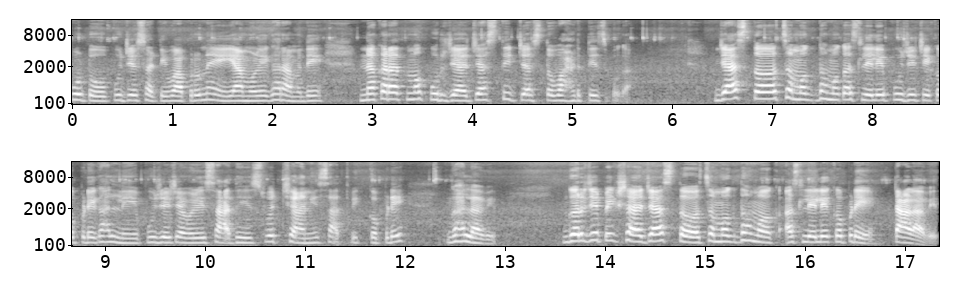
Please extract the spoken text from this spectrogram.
फोटो पूजेसाठी वापरू नये. यामुळे घरामध्ये नकारात्मक ऊर्जा जास्तीत जास्त वाढतेच बघा. जास्त चमकधमक असलेले पूजेचे कपडे घालणे पूजेच्या वेळी साधे स्वच्छ आणि सात्विक कपडे घालावेत गरजेपेक्षा जास्त चमकधमक असलेले कपडे टाळावेत.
